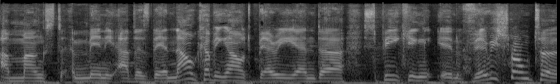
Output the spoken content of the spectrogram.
amongst many others. They are now coming out, Barry, and uh, speaking in very strong terms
